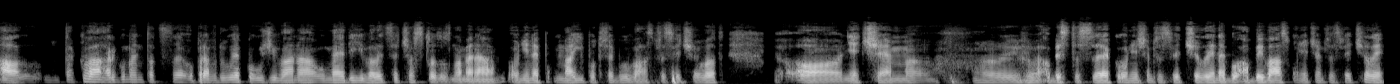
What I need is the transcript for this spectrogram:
A taková argumentace opravdu je používána u médií velice často. To znamená, oni mají potřebu vás přesvědčovat o něčem, eh, abyste se jako o něčem přesvědčili, nebo aby vás o něčem přesvědčili.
